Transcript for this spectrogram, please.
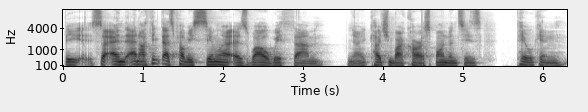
Be, so and and I think that's probably similar as well with um, you know coaching by correspondence is people can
